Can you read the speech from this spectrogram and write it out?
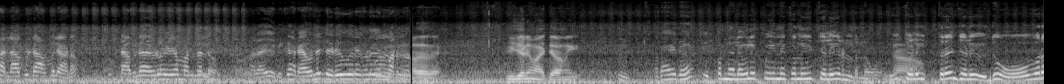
കല്ലാപ്പി ഡാമിലാണ്. ഡാമിനായോട് ഞാൻ പറഞ്ഞല്ലോ. അതായത് എനിക്ക് അറിയാവുന്ന ചെറിയ വിവരങ്ങൾ ഞാൻ പറഞ്ഞു അതെ അതെ. ഈ ചെളി മാറ്റാമെങ്കിൽ ഉം. അതായത് ഇപ്പം നിലവിൽ ഇപ്പോൾ ഈ നിൽക്കുന്ന ഈ ചെളികളുണ്ടല്ലോ ഈ ചെളി ഇത്രയും ചെളി ഇത് ഓവർ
